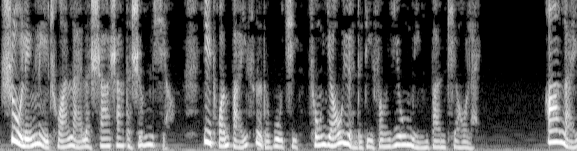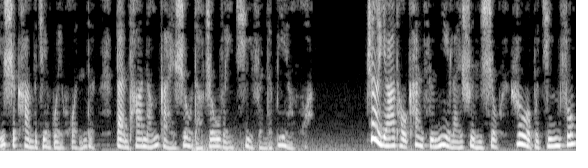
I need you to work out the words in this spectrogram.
树林里传来了沙沙的声响，一团白色的雾气从遥远的地方幽冥般飘来。阿来是看不见鬼魂的，但他能感受到周围气氛的变化。这丫头看似逆来顺受、弱不禁风，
